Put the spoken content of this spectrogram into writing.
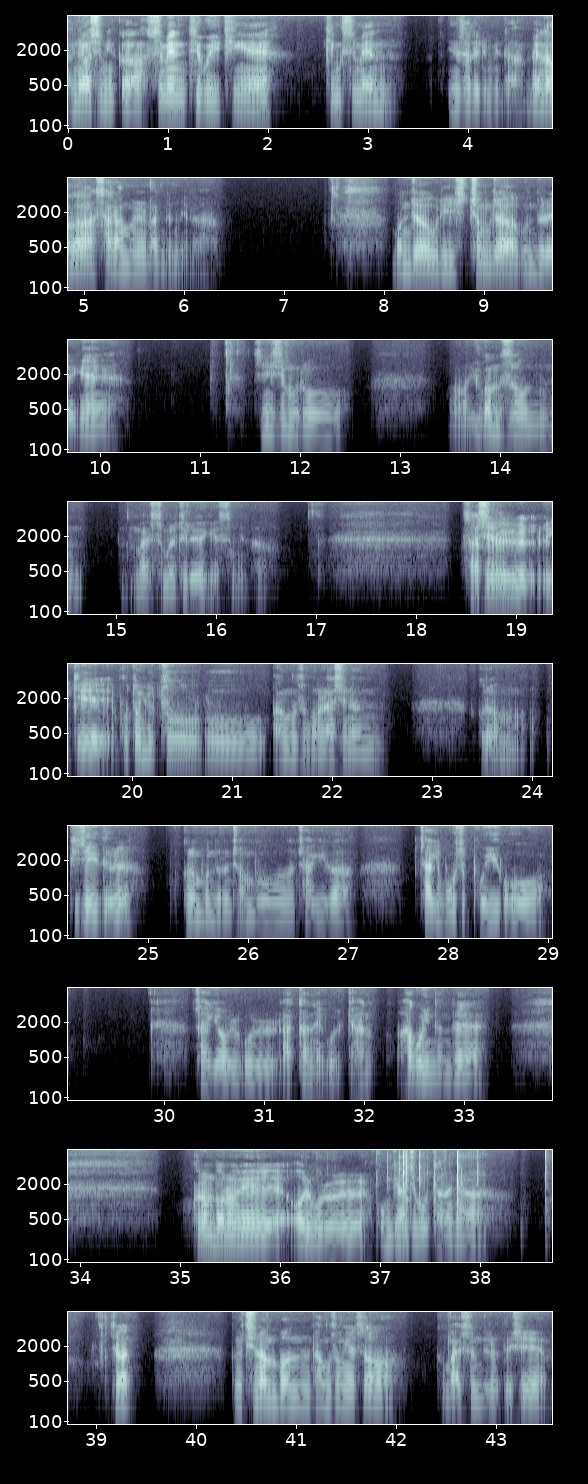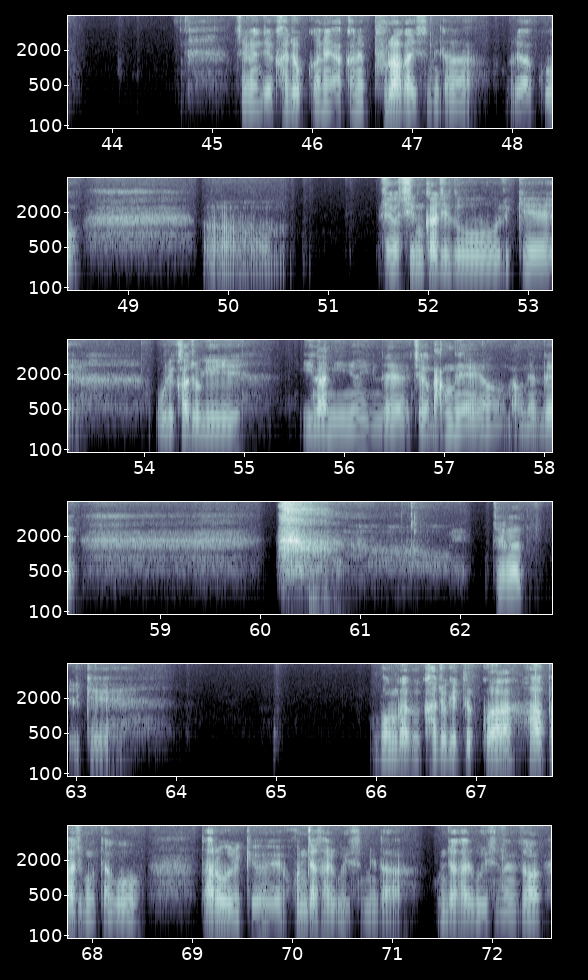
안녕하십니까. 스맨TV 킹의 킹스맨 인사드립니다. 매너가 사람을 만듭니다. 먼저 우리 시청자분들에게 진심으로 어, 유감스러운 말씀을 드려야겠습니다. 사실 이렇게 보통 유튜브 방송을 하시는 그런 BJ들 그런 분들은 전부 자기가 자기 모습 보이고 자기 얼굴 나타내고 이렇게 하, 하고 있는데 그럼 너는 왜 얼굴을 공개하지 못하느냐? 제가 그 지난번 방송에서 그 말씀드렸듯이 제가 이제 가족 간에 약간의 불화가 있습니다. 그래갖고 어 제가 지금까지도 이렇게 우리 가족이 이남 이녀인데 제가 막내예요. 막내인데 제가 이렇게 뭔가 그 가족의 뜻과 화합하지 못하고 따로 이렇게 혼자 살고 있습니다. 혼자 살고 있으면서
